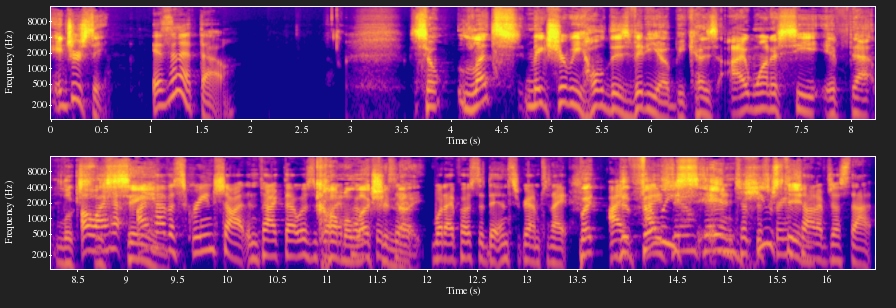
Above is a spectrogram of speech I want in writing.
Interesting. Isn't it though? So let's make sure we hold this video because I want to see if that looks Oh, the I, ha- same. I have a screenshot. In fact, that was what Come I posted election to- night. What I posted to Instagram tonight. But I, the Phillies I zoomed in and took Houston- the screenshot of just that.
